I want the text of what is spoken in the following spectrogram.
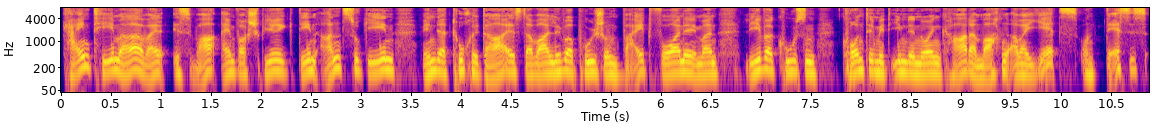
kein Thema, weil es war einfach schwierig, den anzugehen, wenn der Tuchel da ist. Da war Liverpool schon weit vorne. Ich meine, Leverkusen konnte mit ihm den neuen Kader machen. Aber jetzt, und das ist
